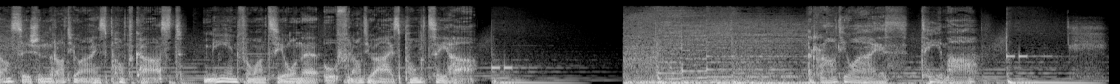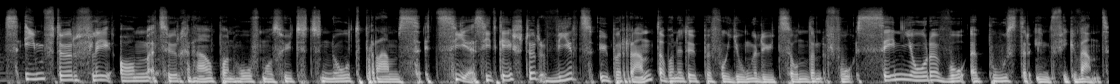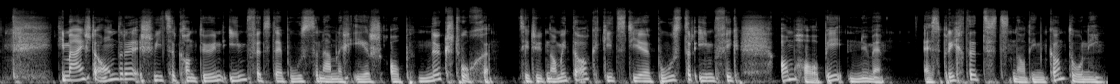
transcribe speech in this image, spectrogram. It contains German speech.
Das ist ein Radio 1 Podcast. Mehr Informationen auf radio1.ch. Radio 1 Thema. Das Impfdörfli am Zürcher Hauptbahnhof muss heute die Notbremse ziehen. Seit gestern wird es überrannt, aber nicht etwa von jungen Leuten, sondern von Senioren, die eine Boosterimpfung wollen. Die meisten anderen Schweizer Kantone impfen den Booster nämlich erst ab nächster Woche. Seit heute Nachmittag gibt es die Boosterimpfung am HB nicht mehr. Es berichtet Nadine Cantoni.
